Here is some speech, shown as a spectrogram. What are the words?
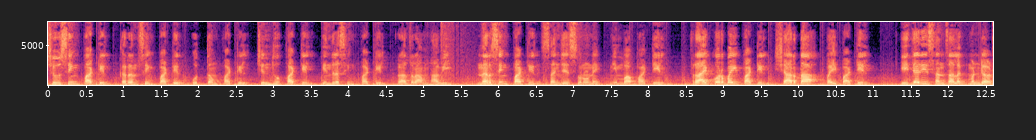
शिवसिंग पाटील करणसिंग पाटील उत्तम पाटील चिंधू पाटील इंद्रसिंग पाटील राजाराम न्हावी नरसिंग पाटील संजय सोनोने निंबा पाटील रायकोरबाई पाटील शारदाबाई पाटील इत्यादी संचालक मंडळ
